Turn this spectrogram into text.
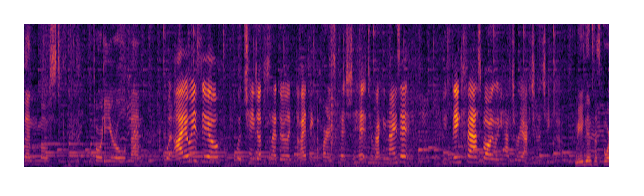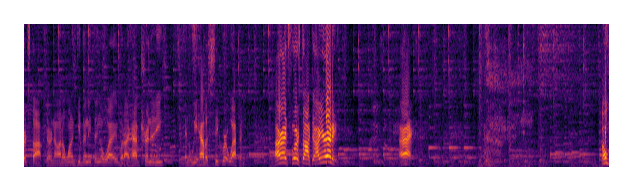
than most 40-year-old men. What I always do with changeups, because they're like the, I think the hardest pitch to hit to recognize it. You think fastball, and then you have to react to the changeup. me against the sports doctor. Now, I don't want to give anything away, but I have Trinity, and we have a secret weapon. All right, sports doctor, are you ready? All right. Oh,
